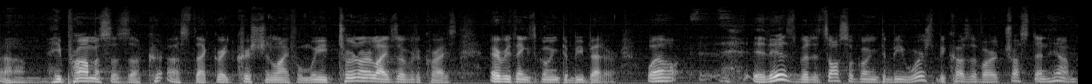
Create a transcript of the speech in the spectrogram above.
Um, he promises a, us that great Christian life. When we turn our lives over to Christ, everything's going to be better. Well, it is, but it's also going to be worse because of our trust in Him.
